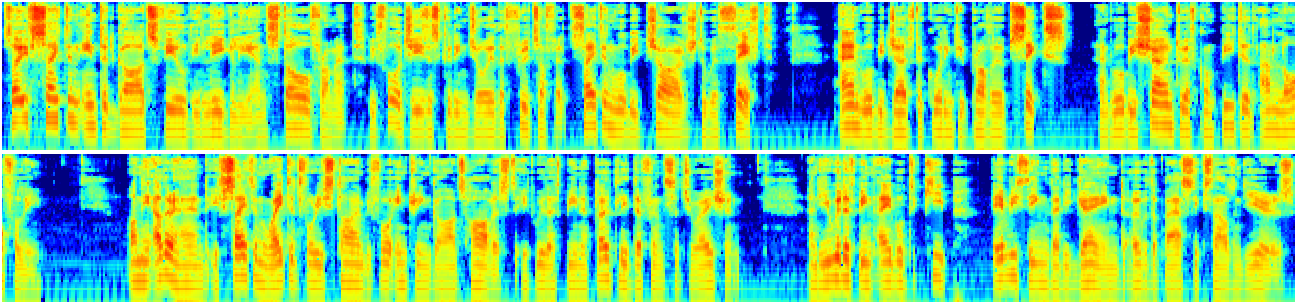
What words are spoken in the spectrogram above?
So if Satan entered God's field illegally and stole from it before Jesus could enjoy the fruits of it, Satan will be charged with theft and will be judged according to Proverbs 6 and will be shown to have competed unlawfully. On the other hand, if Satan waited for his time before entering God's harvest, it would have been a totally different situation, and he would have been able to keep everything that he gained over the past 6,000 years.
